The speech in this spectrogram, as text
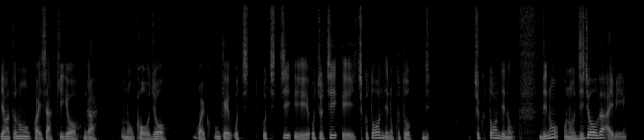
大和の会社企業がの工場外国系うちうちちうちち地区トンでのこと地区トンでのでのの事情があいびん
